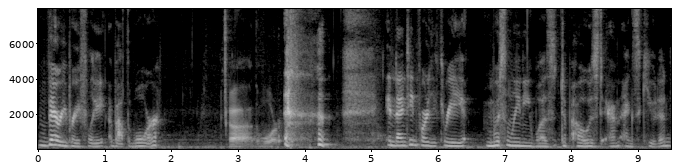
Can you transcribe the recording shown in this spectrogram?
very briefly about the war. Ah, the war. In 1943, Mussolini was deposed and executed.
